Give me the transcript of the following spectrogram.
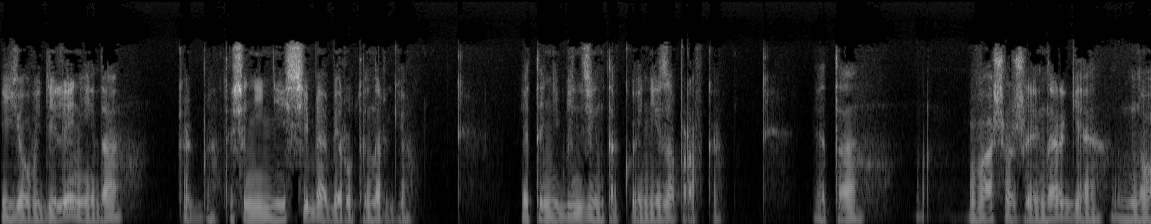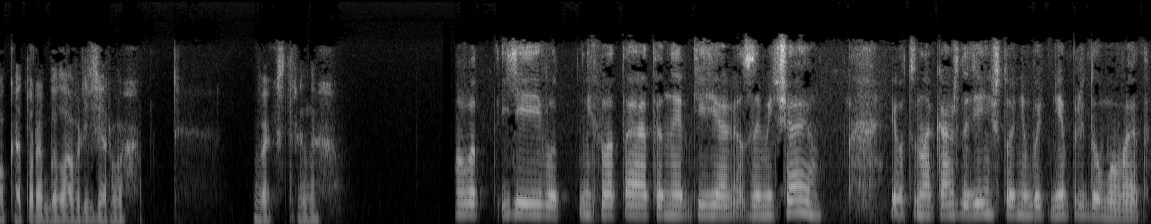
ее выделении, да, как бы, то есть они не из себя берут энергию. Это не бензин такой, не заправка. Это ваша же энергия, но которая была в резервах, в экстренных. Вот ей вот не хватает энергии, я замечаю. И вот она каждый день что-нибудь мне придумывает.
